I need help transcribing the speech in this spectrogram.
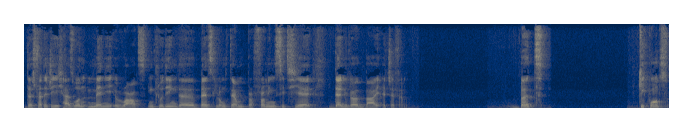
the strategy has won many awards, including the Best Long-Term Performing CTA delivered by HFM. But KeyQuant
